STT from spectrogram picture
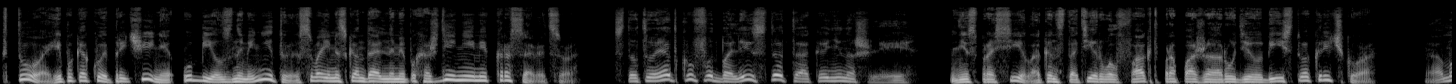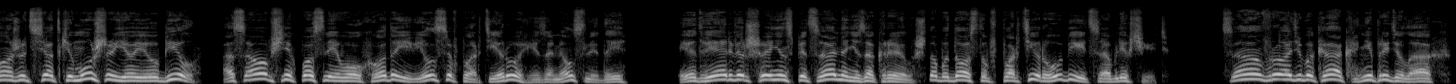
Кто и по какой причине убил знаменитую своими скандальными похождениями красавицу? Статуэтку футболиста так и не нашли. Не спросил, а констатировал факт пропажи орудия убийства Кричко. «А может, все-таки муж ее и убил?» А сообщник после его ухода явился в квартиру и замел следы. И дверь Вершинин специально не закрыл, чтобы доступ в квартиру убийцы облегчить. Сам вроде бы как не при делах,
